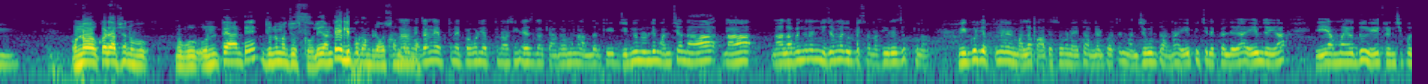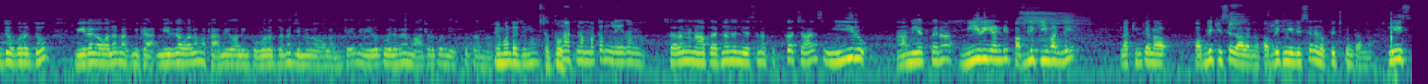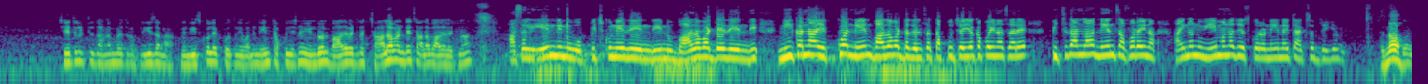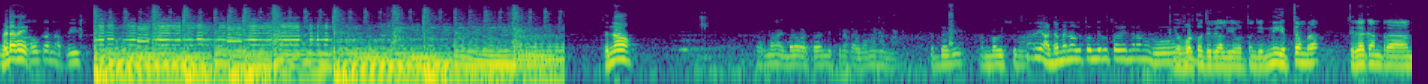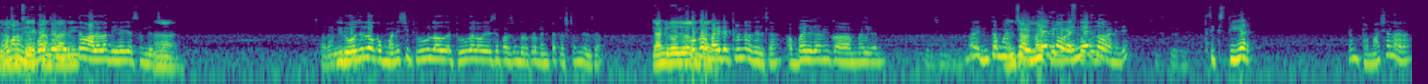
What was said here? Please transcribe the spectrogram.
ఉన్న ఒక్కటి ఆప్షన్ నువ్వు. నువ్వు ఉంటే అంటే జున్ను మంచి చూసుకో లేదంటే వెళ్ళిపో కంప్లీట్ అవసరం లేదు. నిజంగా చెప్తున్నా ఇప్పుడు కూడా చెప్తున్నా సీరియస్గా కెమెరా ముందు అందరికి. జిన్ను నుండి మంచిగా నా నా నా లవ్ ఏందో? నేను నిజంగా చూపిస్తాను సీరియస్ చెప్తున్నా. మీకు కూడా చెప్తున్నా నేను మళ్ళీ పాత సూర్యుని అయితే హండ్రెడ్ పర్సెంట్ మంచిగా ఉంటాను ఏ పిచ్చి లెక్కలు చేయ ఏం చెయ్య ఏ అమ్మాయి వద్దు ఏ ఫ్రెండ్షిప్ వద్దు ఎవరు వద్దు మీరే కావాలా నాకు మీ ఫ్యా మీరు కావాలా మా ఫ్యామిలీ కావాలి ఇంకెవరు వద్దన్నా జిన్ను కావాలి అంతే. నేను ఏదో ఒక విధంగా మాట్లాడుకొని చేసుకుంటాను ఏమంటావు జున్ను? చెప్పు. నాకు నమ్మకం లేదన్నా. సరే అన్న, నా ప్రయత్నం నేను చేస్తాను నాకు ఒక్క ఛాన్స్ మీరు ఆమె ఇవ్వకపోయినా మీరు ఇవ్వండి పబ్లిక్ ఇవ్వండి. నాకు ఇంకా నా పబ్లిక్ ఇస్తే చాలన్న పబ్లిక్ మీరు ఇస్తే నేను ఒప్పించుకుంటాను ప్లీజ్ చేతులు దండం పెడుతున్నా ప్లీజ్ అన్న. నేను తీసుకోలేకపోతున్నా ఇవన్నీ. నేను తప్పు చేసిన ఎన్ని రోజులు బాధ పెట్టినా చాలా అంటే చాలా బాధ పెట్టినా. అసలు ఏంది నువ్వు ఒప్పించుకునేది ఏంది? నువ్వు బాధపడ్డేది ఏంది? నీకన్నా ఎక్కువ నేను బాధపడ్డా తెలుసా? తప్పు చేయకపోయినా సరే పిచ్చి దానిలా నేను సఫర్ అయినా. అయినా నువ్వు ఏమన్నా చేసుకోరా? నేనైతే యాక్సెప్ట్ చెయ్యను. ప్లీజ్ జున్ను కర్మ నా ఎంబడ పడుతుందని చెప్పి నాకు అర్థమైందన్న పెద్దది అనుభవిస్తున్నా. అది అడ్డమైన వాళ్ళతో తిరుగుతావు ఏంద్రా నువ్వు ఎవరితో తిరగాలి ఎవరితో ఎన్ని చెప్తాం రా? తిరిగితే వాళ్ళలా బిహేవ్ చేస్తుంది తెలుసా? సరే ఈ రోజుల్లో ఒక మనిషి ట్రూ లవ్ ట్రూగా లవ్ చేసే పర్సన్ దొరకడం ఎంత కష్టం తెలుసా? ఇలాంటి రోజుల్లో ఒక్కొక్కరు బయట ఎట్లున్నారు తెలుసా? అబ్బాయిలు కానీ అమ్మాయిలు కానీ మరి ఇంత మంచి ఎన్ని ఇయర్స్ అనేది సిక్స్త్ ఇయర్ ఏం తమాషాలారా?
